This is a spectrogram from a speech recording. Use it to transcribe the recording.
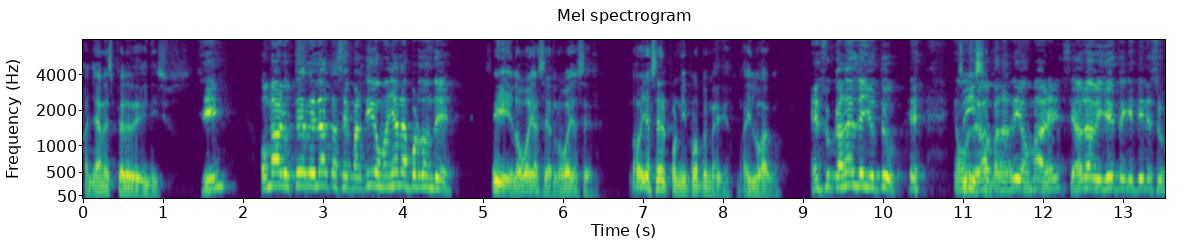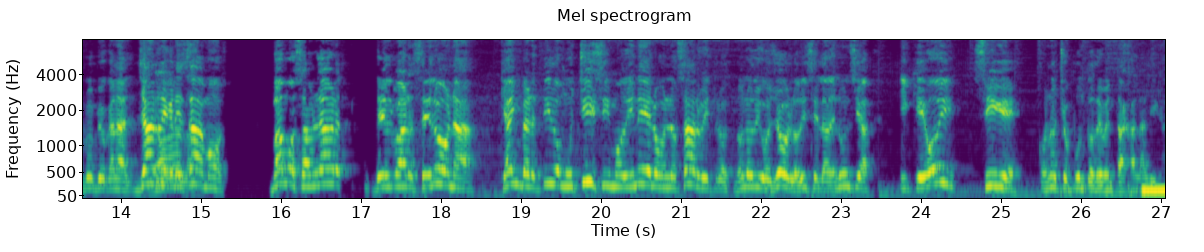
Mañana espere de Vinicius. ¿Sí? Omar, ¿usted relata ese partido mañana por dónde? Sí, lo voy a hacer, lo voy a hacer. Lo voy a hacer por mi propio medio, ahí lo hago. En su canal de YouTube. ¿Cómo se va para arriba, Omar? Eh? Se habrá billete que tiene su propio canal. Ya regresamos. Vamos a hablar del Barcelona, que ha invertido muchísimo dinero en los árbitros. No lo digo yo, lo dice la denuncia. Y que hoy sigue con ocho puntos de ventaja en la liga.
